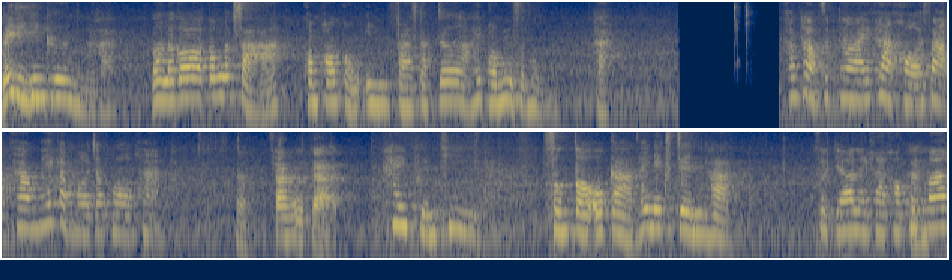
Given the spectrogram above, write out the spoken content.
ได้ดียิ่งขึ้นนะคะแล้วแล้วก็ต้องรักษาความพร้อมของอินฟราสตรักเจอร์ให้พร้อมอยู่เสมอค่ะคำถามสุดท้ายค่ะ ขอสามคำให้กับมจพค่ะ สร้างโอกาสให้พื้นที่ค่ะส่งต่อโอกาสให้ next gen ค่ะ สุดยอดเลยค่ะ ขอบคุณมาก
